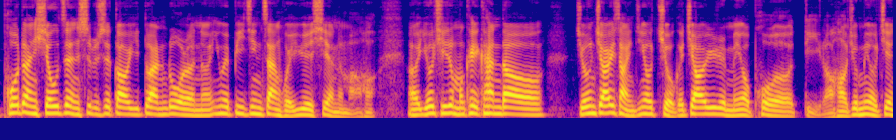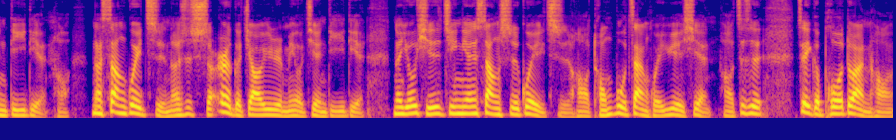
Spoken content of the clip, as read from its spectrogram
波段修正是不是告一段落了呢？因为毕竟站回月线了嘛，哈，呃，尤其是我们可以看到，集中交易场已经有九个交易日没有破底了，哈，就没有见低点，哈。那上柜指呢是十二个交易日没有见低点，那尤其是今天上市柜指，哈，同步站回月线，好，这是这个波段，哈，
